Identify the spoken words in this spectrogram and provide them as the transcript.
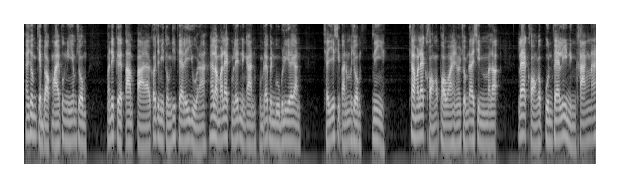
ให้ชมเก็บดอกไม้พวกนี้ท่านผู้ชม มันจะเกิดตามป่าแล้วก็จะมีตรงที่แฟรี่อยู่นะ ให้เรามาแลกเมล็ดหนึ่งอัน ผมแลกเป็นบลูเบอร์รี่แล้วกัน ใช้ยี่สิบอันท่านผู้ชม นี่ ถ้ามาแลกของก็พอมาเห็นท่านผู้ชมได้ชิมมาละแลกของกับคุณแฟรี่หนึ่งครั้งนะ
